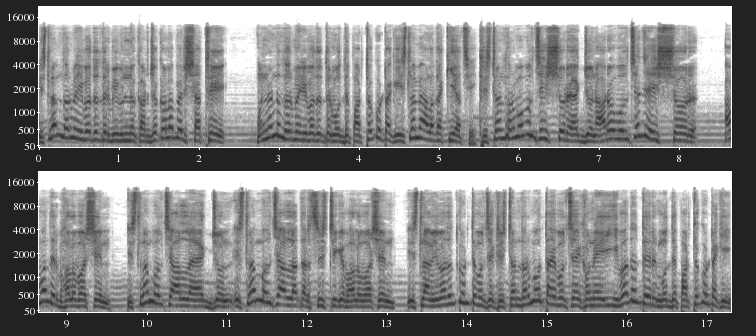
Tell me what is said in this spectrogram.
ইসলাম ধর্মে ইবাদতের বিভিন্ন কার্যকলাপের সাথে অন্যান্য ধর্মের ইবাদতের মধ্যে পার্থক্যটা কি? ইসলামে আলাদা কি আছে? খ্রিস্টান ধর্ম বলছে ঈশ্বর একজন আরও বলছে যে ঈশ্বর আমাদের ভালোবাসেন। ইসলাম বলছে আল্লাহ একজন, ইসলাম বলছে আল্লাহ তার সৃষ্টিকে ভালোবাসেন। ইসলাম ইবাদত করতে বলছে খ্রিস্টান ধর্ম, তাই বলছে এখন এই ইবাদতের মধ্যে পার্থক্যটা কি?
